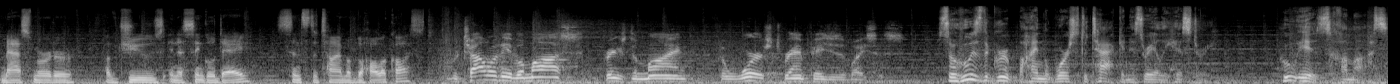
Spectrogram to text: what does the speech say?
mass murder of Jews in a single day since the time of the Holocaust. The brutality of Hamas brings to mind the worst rampages of ISIS. So, who is the group behind the worst attack in Israeli history? Who is Hamas?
